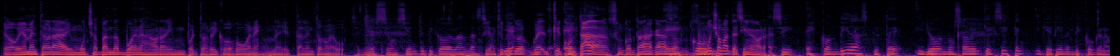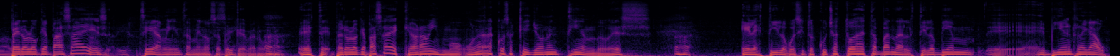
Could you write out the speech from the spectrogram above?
Obviamente ahora hay muchas bandas buenas ahora mismo en Puerto Rico, jóvenes, un eh, talento nuevo. Señores, son ciento y pico de bandas. Ciento y pico, güey, que contadas, son contadas acá, son, son mucho más de 100 ahora. Así, escondidas que usted y yo no saben que existen y que tienen discos grabados. Pero lo que pasa es, sí, a mí también no sé por Sí, qué, pero bueno. Este, pero lo que pasa es que ahora mismo una de las cosas que yo no entiendo es ajá. el estilo, pues si tú escuchas todas estas bandas, el estilo es bien, eh, bien regado.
